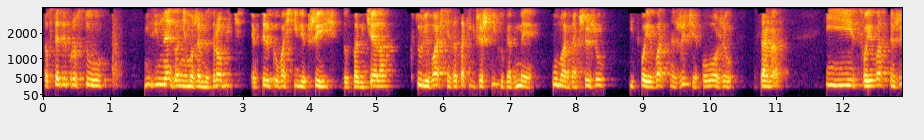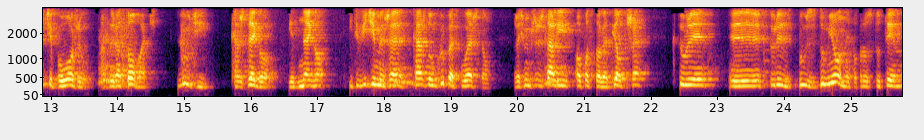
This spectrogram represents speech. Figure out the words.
to wtedy po prostu nic innego nie możemy zrobić, jak tylko właściwie przyjść do Zbawiciela, który właśnie za takich grzeszników jak my umarł na krzyżu i swoje własne życie położył za nas i swoje własne życie położył, aby ratować ludzi, każdego jednego. I tu widzimy, że każdą grupę społeczną, żeśmy przeczytali o apostole Piotrze, który, yy, który był zdumiony po prostu tym,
